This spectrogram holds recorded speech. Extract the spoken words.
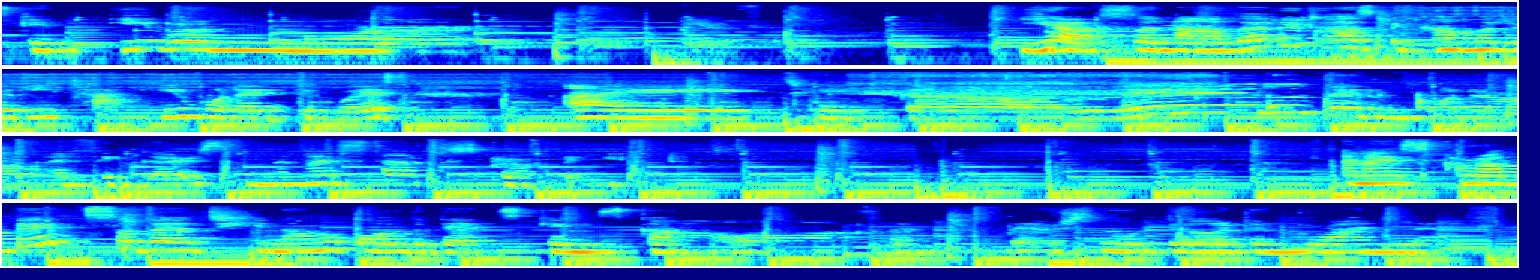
skin even more beautiful. Yeah, so now that it has become a little tacky, what I do is I take a little bit of water on my fingers and then I start scrubbing it. And I scrub it so that you know all the dead skins come off and there's no dirt and grime left.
